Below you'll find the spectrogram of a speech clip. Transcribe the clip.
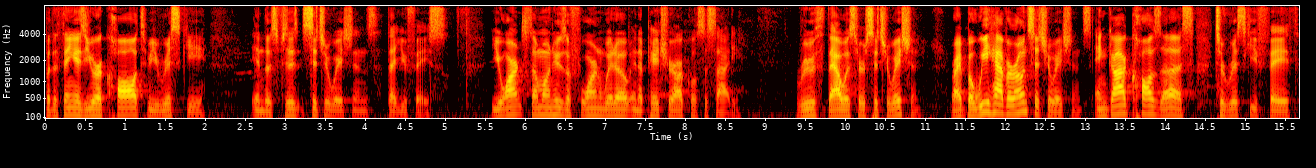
But the thing is, you are called to be risky in those situations that you face. You aren't someone who's a foreign widow in a patriarchal society. Ruth, that was her situation, right? But we have our own situations, and God calls us to risky faith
